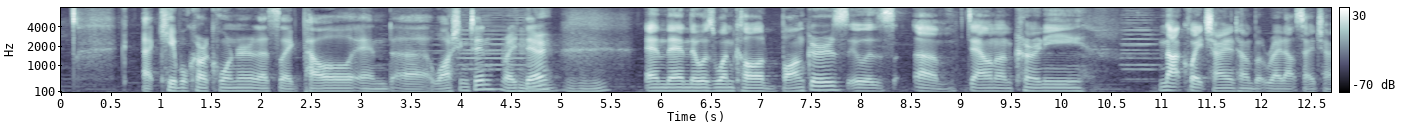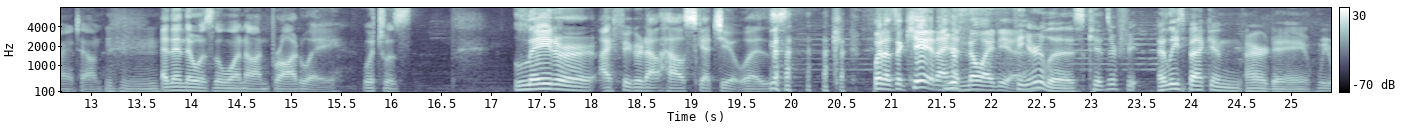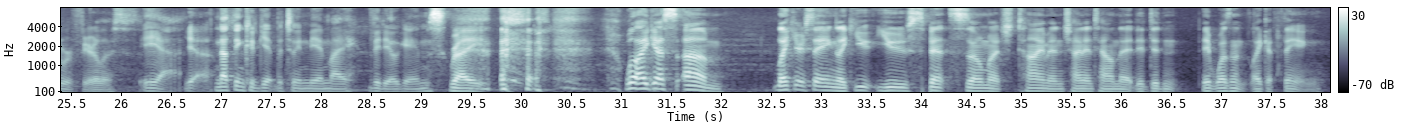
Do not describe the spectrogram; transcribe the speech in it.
at Cable Car Corner. That's like Powell and uh, Washington, right there. And then there was one called Bonkers. It was um, down on Kearny, not quite Chinatown, but right outside Chinatown. And then there was the one on Broadway, which was later I figured out how sketchy it was. but as a kid, I You're had no idea. Fearless kids are fe- at least back in our day, we were fearless. Yeah. Yeah. Nothing could get between me and my video games. Right. well, I guess um like you're saying like you you spent so much time in Chinatown that it didn't it wasn't like a thing.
